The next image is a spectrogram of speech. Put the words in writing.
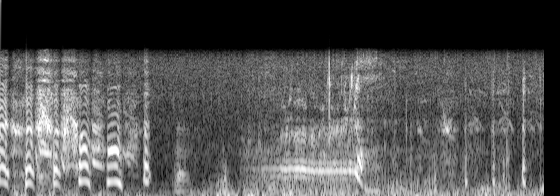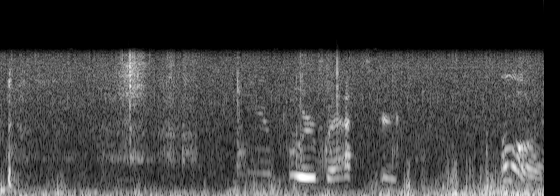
of them. You poor bastard. Oh,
